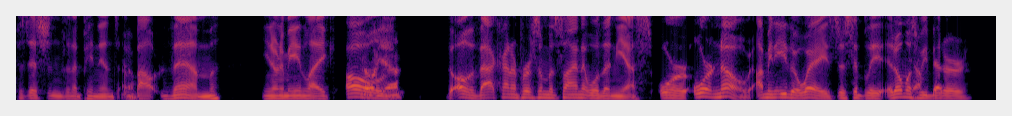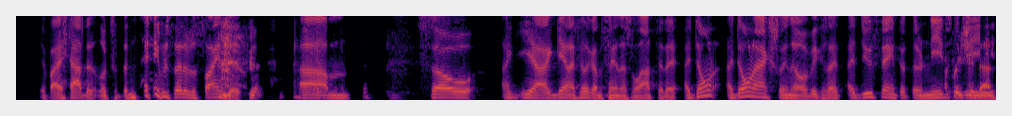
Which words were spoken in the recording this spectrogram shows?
positions and opinions yeah. about them. You know what I mean? Like, oh, oh yeah. Oh, that kind of person would sign it. Well, then yes, or or no. I mean, either way, it's just simply it almost yeah. be better if I hadn't looked at the names that have signed it. um, so I, yeah, again, I feel like I'm saying this a lot today. I don't, I don't actually know because I, I do think that there needs to be, that.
